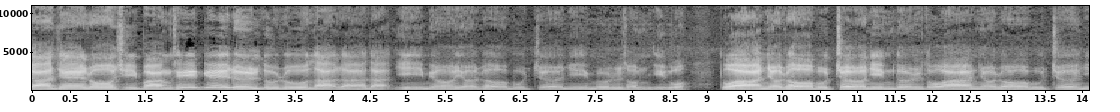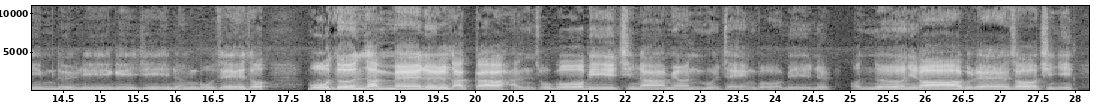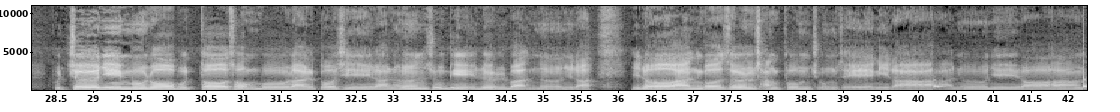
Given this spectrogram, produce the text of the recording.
시방세계를 두루 날아다니며 여러 부처님을 섬기고 또한 여러 부처님들 또한 여러 부처님들이 계시는 곳에서 모든 산매를 닦아 한 소곱이 지나면 무생법인을 얻느니라 그래서 지니 부처님으로부터 성불할 것이라는 수기를 받느니라 이러한 것을 상품 중생이라 하느니라.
